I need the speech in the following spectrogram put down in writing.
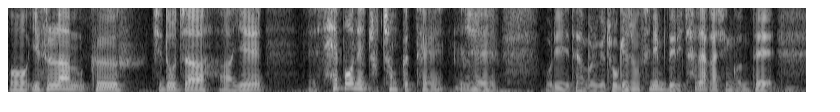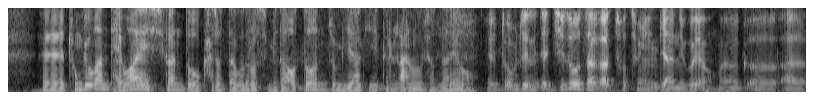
어, 이슬람 그 지도자의 세 번의 초청 끝에 이제 예. 우리 대한불교 조계종 스님들이 찾아가신 건데 에, 종교 간 대화의 시간도 가졌다고 들었습니다. 어떤 좀 이야기들을 나누셨나요? 예, 조금 전에 이제 지도자가 초청한 게 아니고요. 어, 그, 어, 아,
